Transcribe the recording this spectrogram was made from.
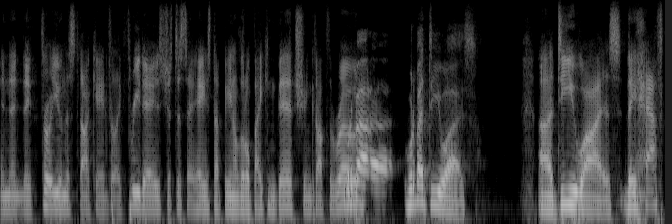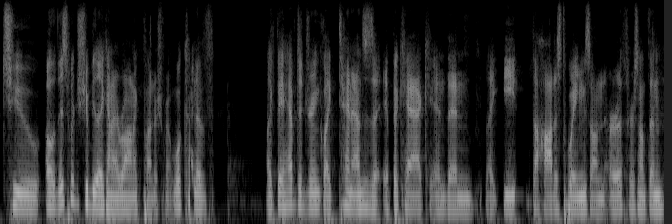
and then they throw you in the stockade for like three days just to say, hey, stop being a little biking bitch and get off the road. What about uh what about DUIs? uh, DUIs, they have to. Oh, this would should be like an ironic punishment. What kind of like they have to drink like ten ounces of Ipecac and then like eat the hottest wings on earth or something?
